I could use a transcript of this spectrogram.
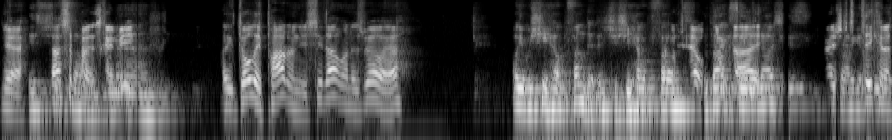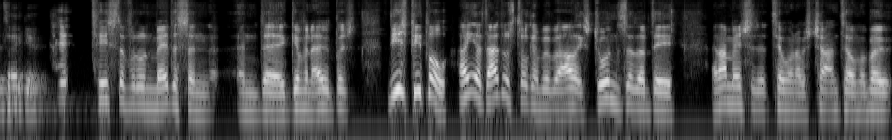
Yeah, that's the point. It's going to be like Dolly Parton. You see that one as well, yeah. Oh, yeah, well, she helped fund it, didn't she? She helped fund the vaccine. Now she's, she's taking a it. taste of her own medicine and uh, giving out. But these people, I think your dad was talking about, about Alex Jones the other day, and I mentioned it to him when I was chatting to him about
